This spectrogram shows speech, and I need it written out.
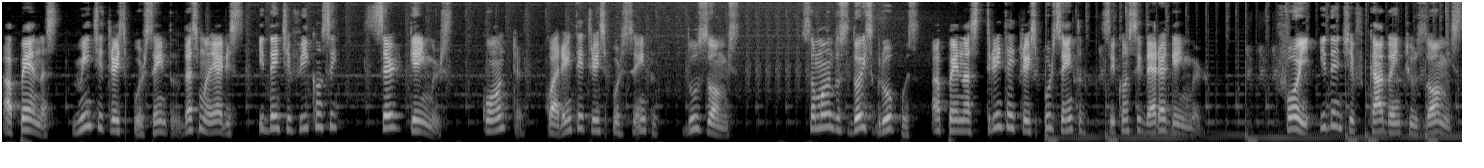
Apenas 23% das mulheres identificam-se ser gamers, contra 43% dos homens. Somando os dois grupos, apenas 33% se considera gamer. Foi identificado entre os homens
